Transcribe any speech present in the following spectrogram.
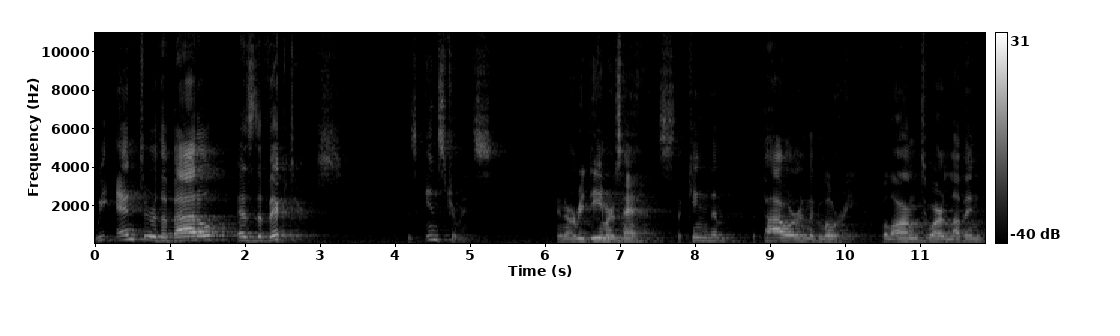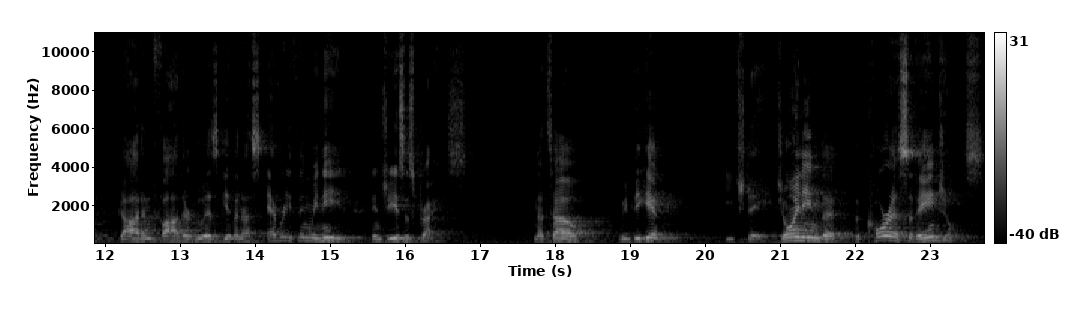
We enter the battle as the victors, as instruments in our Redeemer's hands. The kingdom, the power, and the glory belong to our loving God and Father who has given us everything we need in Jesus Christ. And that's how we begin each day, joining the, the chorus of angels.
